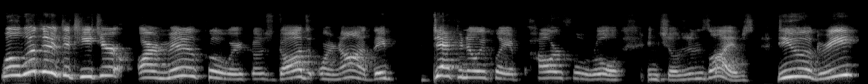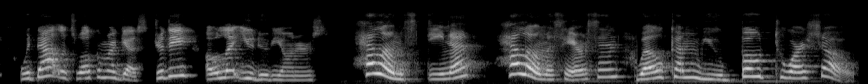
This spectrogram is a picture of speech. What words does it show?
Well, whether the teacher are miracle workers, gods or not, they definitely play a powerful role in children's lives. Do you agree? With that, let's welcome our guest. Driti, I will let you do the honors. Hello, Miss Dina. Hello, Miss Harrison. Welcome you both to our show.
